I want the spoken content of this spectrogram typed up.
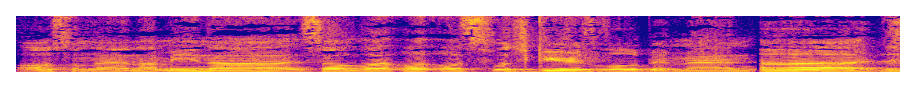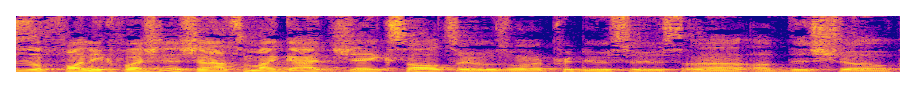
Awesome, man. I mean, uh, so let, us let, switch gears a little bit, man. Uh, this is a funny question. And shout out to my guy Jake Salter, who's one of the producers uh, of this show.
